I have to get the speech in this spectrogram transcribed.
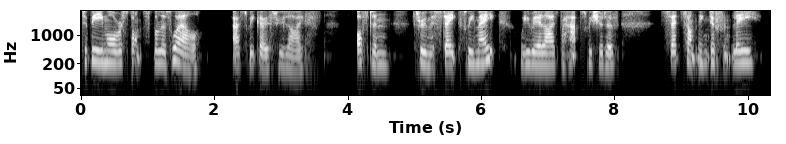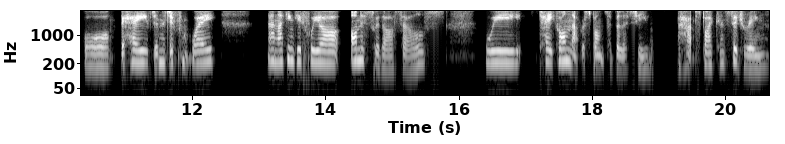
to be more responsible as well as we go through life. Often through mistakes we make, we realize perhaps we should have said something differently or behaved in a different way. And I think if we are honest with ourselves, we take on that responsibility, perhaps by considering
